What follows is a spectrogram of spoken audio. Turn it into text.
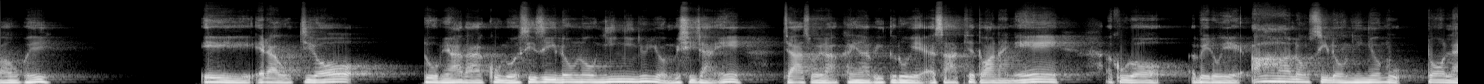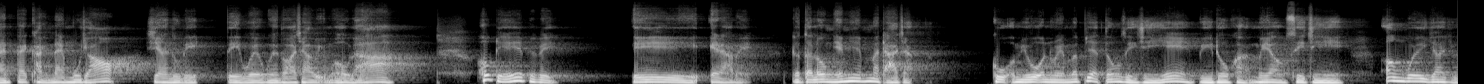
ပါဘူးဖေ။အေးအဲ့ဒါကိုကြည်တော့တို့များသာခုလိုစီစီလုံးလုံးညီညီညွတ်ညွတ်မရှိကြရင် ကြားဆွဲတာခံရပြီးသူတို့ရဲ့အစာဖြစ်သွားနိုင်တယ်။အခုတော့အမေတို့ရဲ့အားလုံးစီလုံးညီညွတ်မှုတော်လန်တိုက်ခိုက်နိုင်မှုကြောင့်ရန်သူတွေတေဝဲဝင်သွားကြပြီမဟုတ်လား။ဟုတ်တယ်ဖေဖေ။အေးအဲ့ဒါပဲတစ်တလုံးမြဲမြဲမှတ်ထားကြကိုအမျိုးအနွယ်မပြတ်သုံးစေခြင်းရင်ဘီဒုက္ခမရောက်စေခြင်းရင်အောင်ပွဲရယူ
